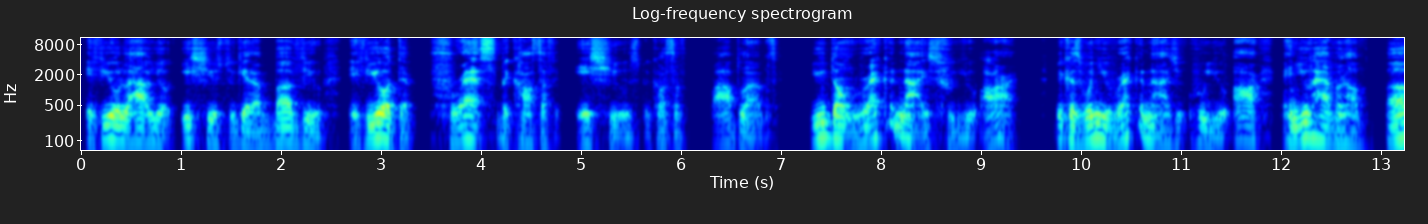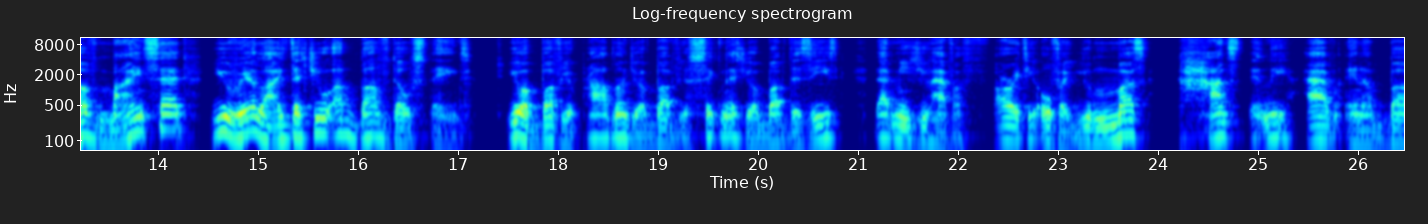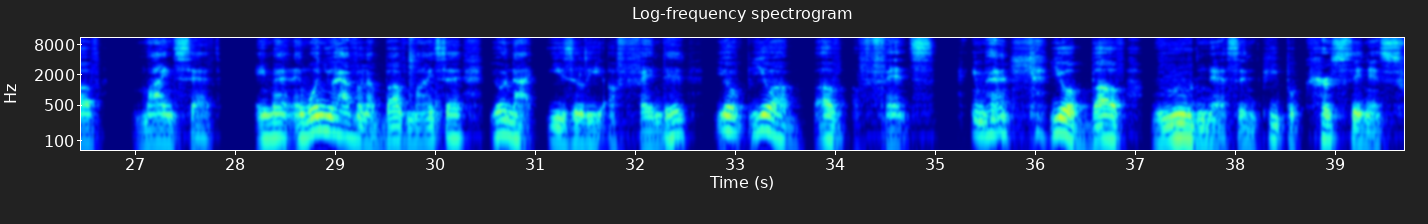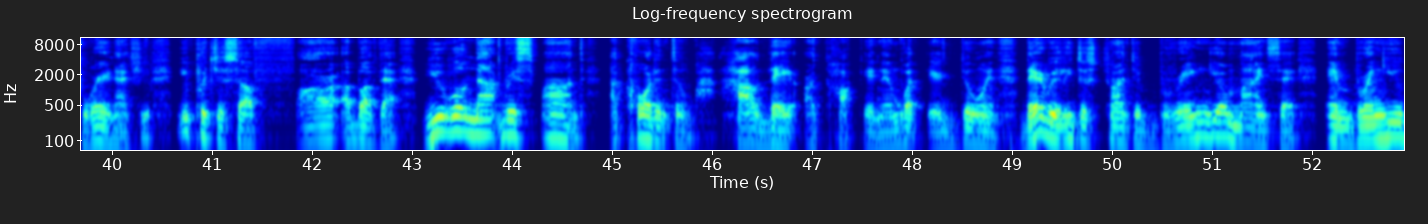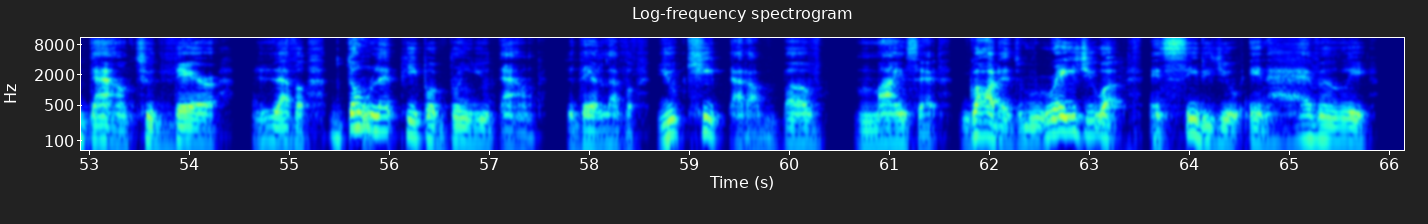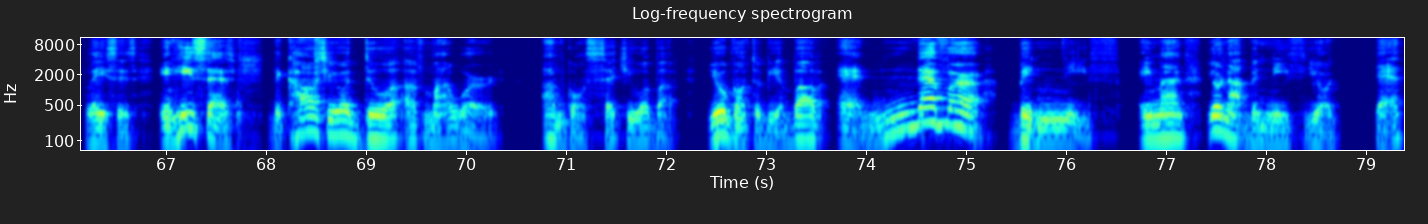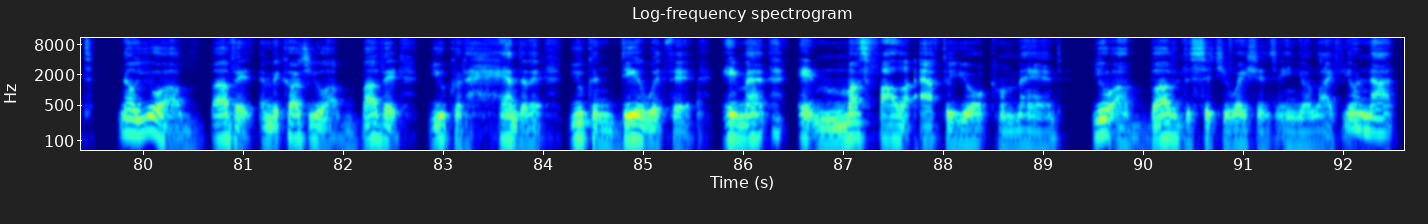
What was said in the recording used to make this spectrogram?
if you allow your issues to get above you, if you're depressed because of issues, because of problems, you don't recognize who you are. Because when you recognize who you are and you have an above mindset, you realize that you're above those things. You're above your problems, you're above your sickness, you're above disease. That means you have authority over it. You must constantly have an above mindset. Amen. And when you have an above mindset, you're not easily offended. You're you're above offense. Amen. You're above rudeness and people cursing and swearing at you. You put yourself far above that. You will not respond according to how they are talking and what they're doing. They're really just trying to bring your mindset and bring you down to their level. Don't let people bring you down to their level. You keep that above mindset. God has raised you up and seated you in heavenly places. And he says, Because you're a doer of my word, I'm going to set you above. You're going to be above and never beneath. Amen. You're not beneath your debt. No, you are above it. And because you are above it, you could handle it. You can deal with it. Amen. It must follow after your command. You are above the situations in your life. You're not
